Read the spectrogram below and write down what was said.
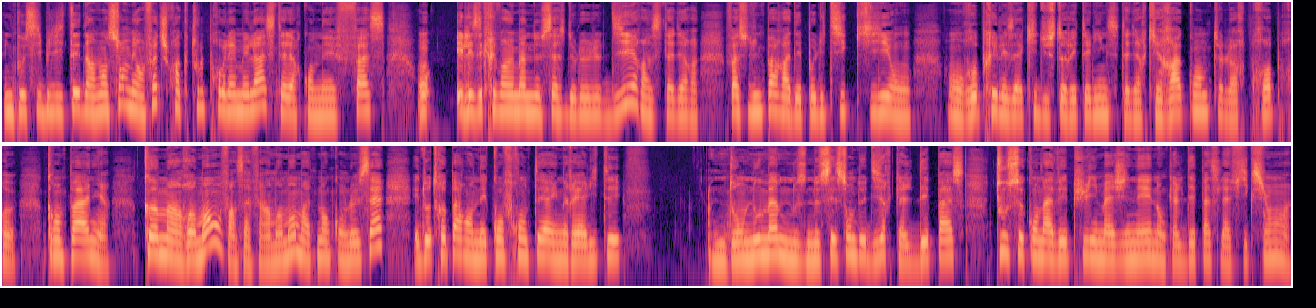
une possibilité d'invention, mais en fait je crois que tout le problème est là, c'est-à-dire qu'on est face, et les écrivains eux-mêmes ne cessent de le dire, c'est-à-dire face d'une part à des politiques qui ont, repris les acquis du storytelling, c'est-à-dire qui racontent leur propre campagne comme un roman, enfin ça fait un moment maintenant qu'on le sait, et d'autre part on est confronté à une réalité dont nous-mêmes nous ne cessons de dire qu'elle dépasse tout ce qu'on avait pu imaginer, donc elle dépasse la fiction,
